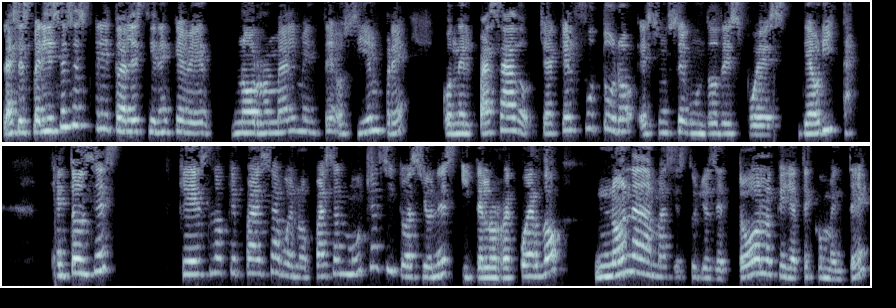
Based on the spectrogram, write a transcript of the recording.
Las experiencias espirituales tienen que ver normalmente o siempre con el pasado, ya que el futuro es un segundo después de ahorita. Entonces, ¿qué es lo que pasa? Bueno, pasan muchas situaciones y te lo recuerdo no nada más estudios de todo lo que ya te comenté,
